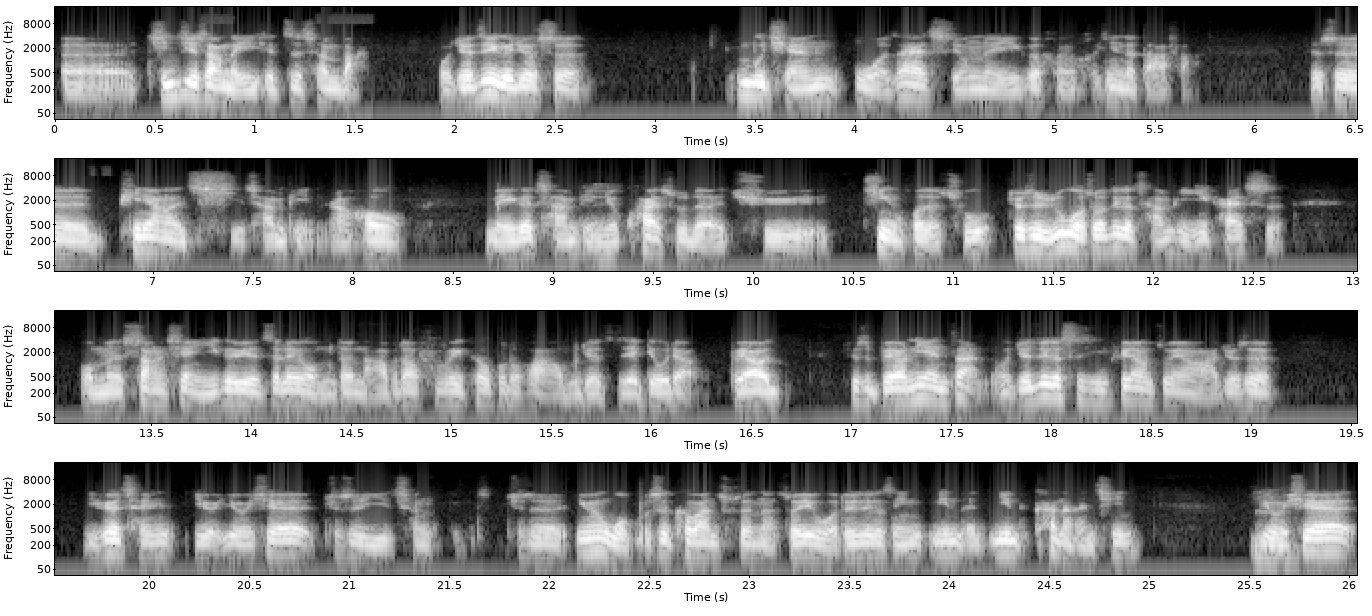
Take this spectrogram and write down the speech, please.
呃，经济上的一些支撑吧。我觉得这个就是目前我在使用的一个很核心的打法，就是批量的起产品，然后每个产品就快速的去进或者出。就是如果说这个产品一开始我们上线一个月之内我们都拿不到付费客户的话，我们就直接丢掉，不要就是不要恋战。我觉得这个事情非常重要啊，就是。有些成有有些就是已成就是因为我不是科班出身的，所以我对这个事情拎得拎看得很清。有些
